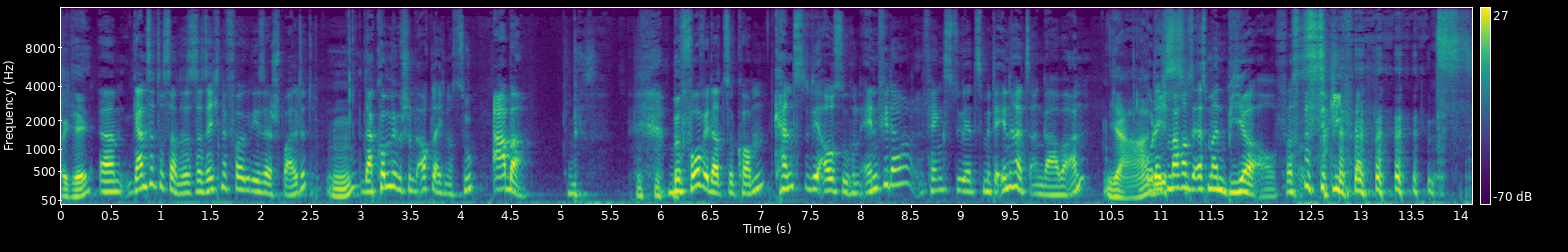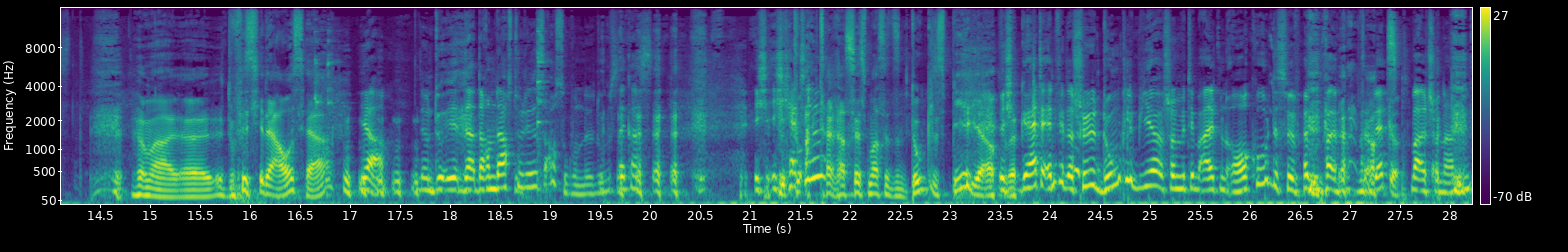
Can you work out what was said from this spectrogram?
okay. Ähm, ganz interessant, das ist tatsächlich eine Folge, die sehr spaltet. Mhm. Da kommen wir bestimmt auch gleich noch zu. Aber bevor wir dazu kommen, kannst du dir aussuchen, entweder fängst du jetzt mit der Inhaltsangabe an Ja. oder die ich mache uns erstmal ein Bier auf. Was ist dir lieber? Hör mal, äh, du bist hier der Hausherr. Ja, und du, da, darum darfst du dir das aussuchen. ne? Du bist der Gast. Ich, ich Du hätte. alter Rassist machst jetzt ein dunkles Bier hier auf. Ich hätte entweder das schöne dunkle Bier schon mit dem alten Orko, das wir beim, beim, beim Oh letzten. Mal schon hatten,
